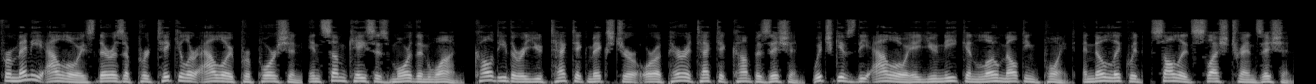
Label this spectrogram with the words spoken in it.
For many alloys there is a particular alloy proportion in some cases more than one, called either a eutectic mixture or a peritectic composition, which gives the alloy a unique and low melting point, and no liquid-solid slush transition.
